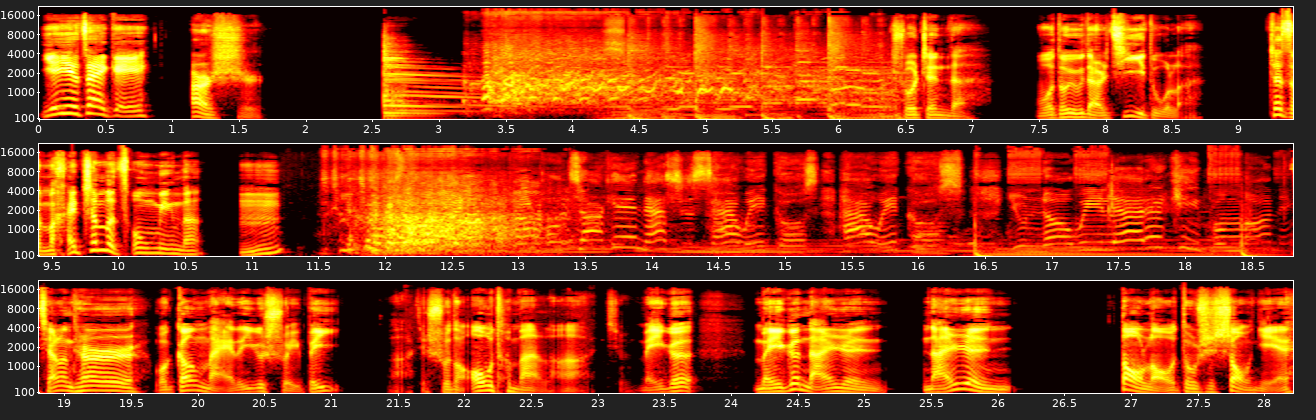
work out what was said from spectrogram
爷爷再给二十。说真的，我都有点嫉妒了，这怎么还这么聪明呢？嗯。前两天我刚买的一个水杯。啊，就说到奥特曼了啊！就每个每个男人，男人到老都是少年，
